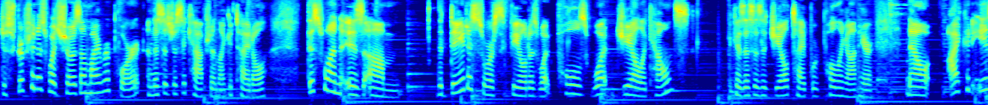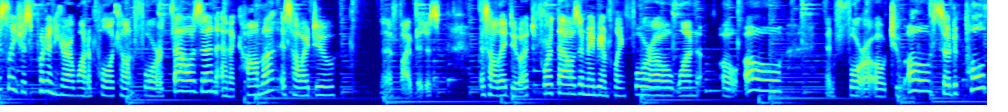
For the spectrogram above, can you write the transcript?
description is what shows on my report, and this is just a caption like a title. This one is um, the data source field is what pulls what GL accounts, because this is a GL type we're pulling on here. Now, I could easily just put in here, I want to pull account 4000 and a comma is how I do, five digits is how they do it. 4000, maybe I'm pulling 40100 and 40020. So to pull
